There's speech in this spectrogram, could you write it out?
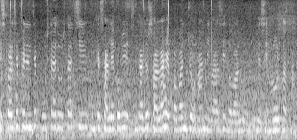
इस पर से फिर इनसे पूछताछ पूछताछ की इनके साले को भी, इनका जो साला है पवन चौहान निवासी गवालू, ये सिमरोल का था।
